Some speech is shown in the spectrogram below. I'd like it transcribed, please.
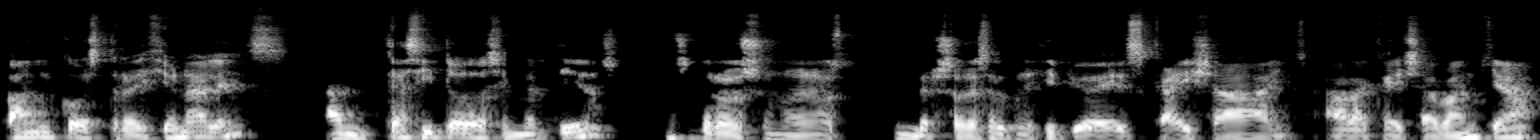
bancos tradicionales, han casi todos invertidos. Nosotros, uno de los inversores al principio es Caixa, ahora Caixa Bankia,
